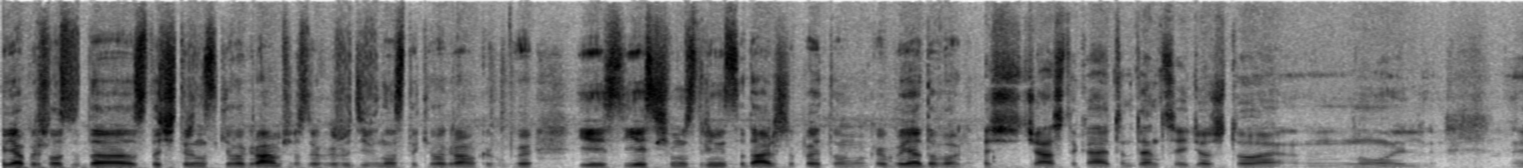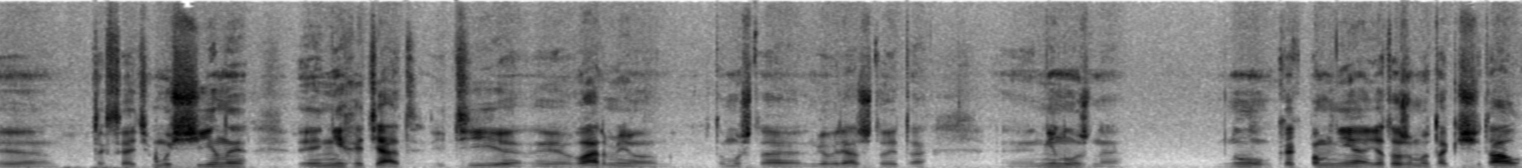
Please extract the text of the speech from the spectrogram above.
Я пришел сюда 114 килограмм, сейчас я хожу 90 килограмм, как бы есть, есть к чему стремиться дальше, поэтому как бы я доволен. Сейчас такая тенденция идет, что ну, э, так сказать, мужчины э, не хотят идти э, в армию, потому что говорят, что это не нужно. Ну, как по мне, я тоже так считал,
